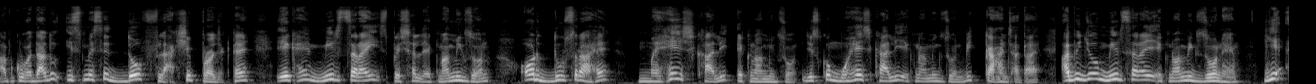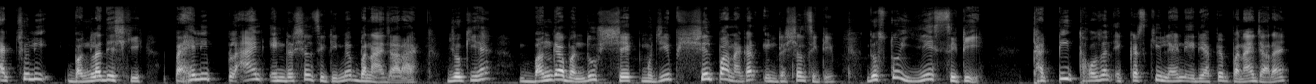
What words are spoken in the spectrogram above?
आपको बता दूँ, इसमें से दो फ्लैगशिप प्रोजेक्ट हैं। एक है मीरसराई स्पेशल इकोनॉमिक जोन और दूसरा है महेश खाली इकोनॉमिक जोन जिसको महेश खाली इकोनॉमिक जोन भी कहा जाता है। अभी जो मीरसराय इकोनॉमिक जोन है, ये एक्चुअली बांग्लादेश की पहली प्लान इंडस्ट्रियल सिटी में बनाया जा रहा है, जो कि है बंगाबंधु शेख मुजीब शिल्पानगर इंडस्ट्रियल सिटी दोस्तों, ये सिटी थर्टी थाउज़ेंड एकर्स की लैंड एरिया पे बनाया जा रहा है।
